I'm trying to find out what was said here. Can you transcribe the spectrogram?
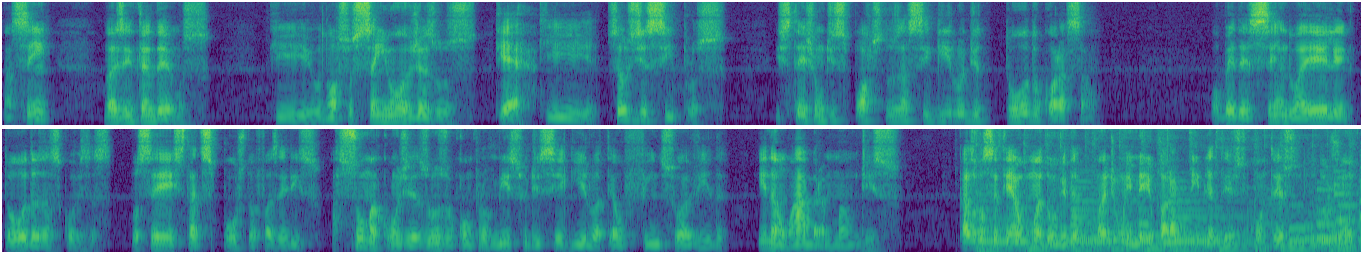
Assim, nós entendemos que o nosso Senhor Jesus quer que seus discípulos estejam dispostos a segui-lo de todo o coração, obedecendo a Ele em todas as coisas você está disposto a fazer isso? Assuma com Jesus o compromisso de segui-lo até o fim de sua vida e não abra mão disso. Caso você tenha alguma dúvida, mande um e-mail para Bíblia Texto e Contexto, tudo junto,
